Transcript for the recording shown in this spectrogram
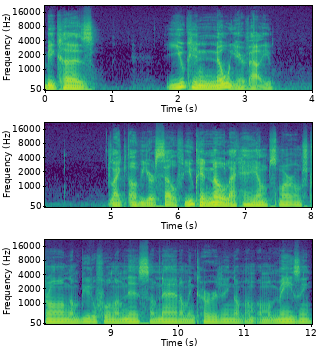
because you can know your value like of yourself. You can know like, hey, I'm smart, I'm strong, I'm beautiful, I'm this, I'm that, I'm encouraging, I'm, I'm, I'm amazing.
